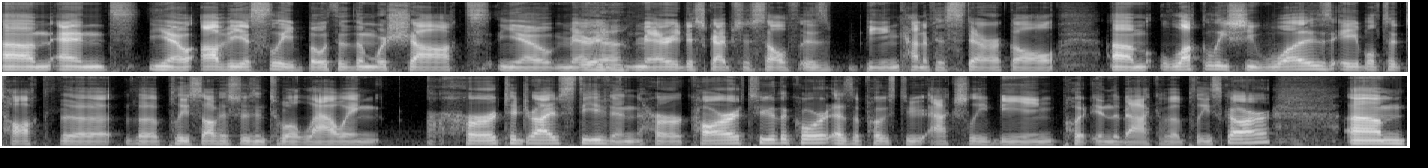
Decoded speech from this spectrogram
Um, and you know, obviously, both of them were shocked. You know, Mary Yeah. Mary describes herself as being kind of hysterical. Um, luckily, she was able to talk the the police officers into allowing her to drive Steve in her car to the court, as opposed to actually being put in the back of a police car. Um,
